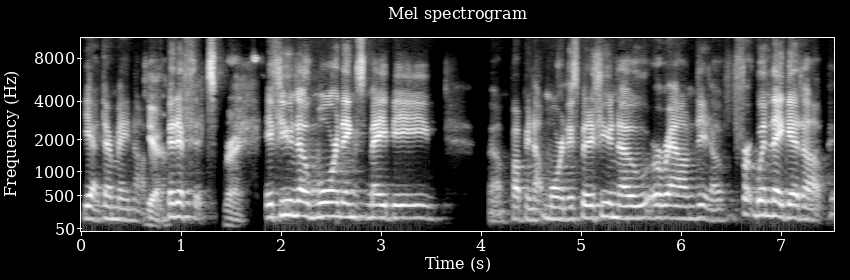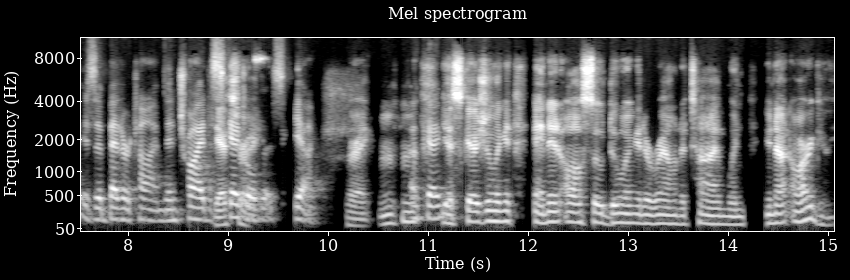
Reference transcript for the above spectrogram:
yeah there may not yeah. be. but if it's right if you know mornings maybe well, probably not mornings, but if you know around, you know, when they get up is a better time, then try to That's schedule right. this. Yeah. Right. Mm-hmm. Okay. Yeah. Scheduling it and then also doing it around a time when you're not arguing.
